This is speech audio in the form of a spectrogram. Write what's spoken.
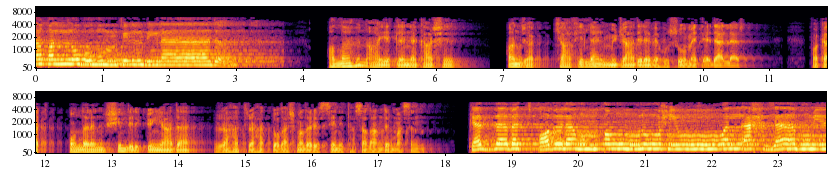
تقلبهم في البلاد Allah'ın ayetlerine karşı ancak kâfirler mücadele ve husumet ederler. Fakat onların şimdilik dünyada rahat rahat dolaşmaları seni tasalandırmasın. كذبت قبلهم قوم نوح والأحزاب من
